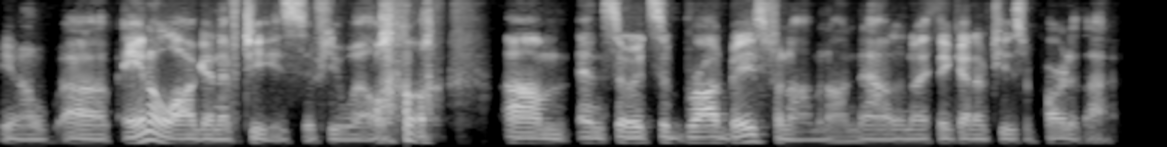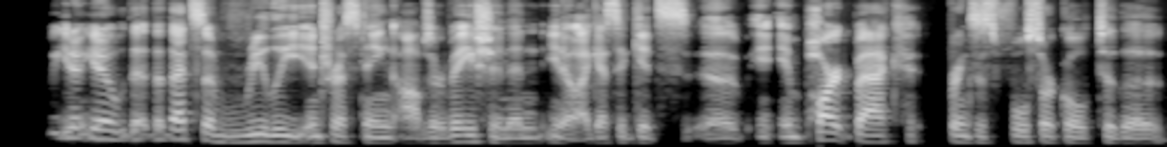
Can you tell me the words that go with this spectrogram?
you know, uh, analog NFTs, if you will. um, and so it's a broad based phenomenon now, and I think NFTs are part of that. You know, you know that, that's a really interesting observation, and you know, I guess it gets uh, in part back brings us full circle to the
